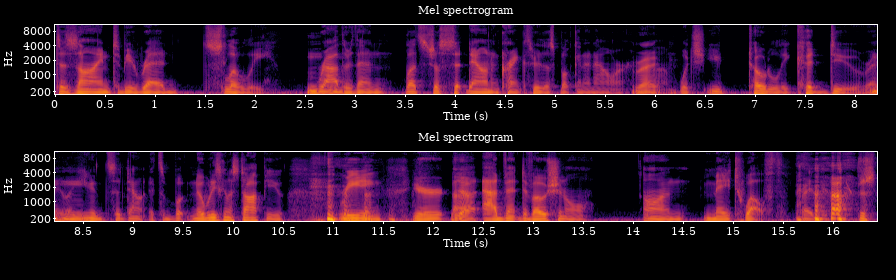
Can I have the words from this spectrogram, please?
designed to be read slowly, rather than let's just sit down and crank through this book in an hour. Right. Um, which you totally could do. Right. Like you can sit down. It's a book. Nobody's going to stop you reading your uh, Advent devotional on May twelfth. Right. Like, just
